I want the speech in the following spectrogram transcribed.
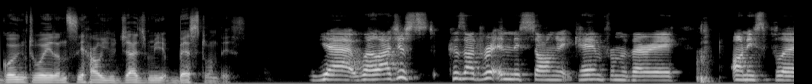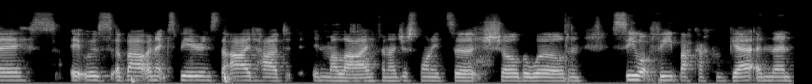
going to wait and see how you judge me based on this? Yeah, well, I just because I'd written this song and it came from a very honest place. It was about an experience that I'd had in my life, and I just wanted to show the world and see what feedback I could get. And then,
